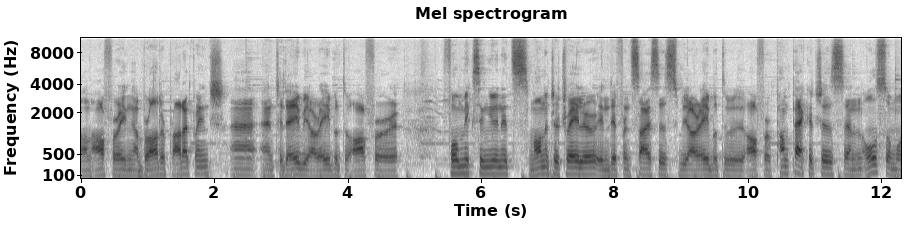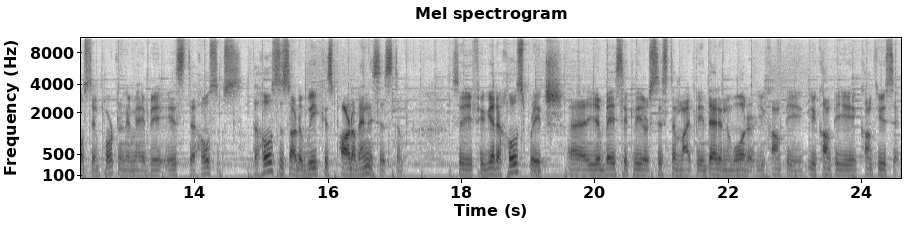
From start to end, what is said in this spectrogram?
on offering a broader product range. Uh, and today we are able to offer foam mixing units, monitor trailer in different sizes. We are able to offer pump packages and also most importantly maybe is the hoses. The hoses are the weakest part of any system. So if you get a hose breach, uh, you basically your system might be dead in the water. You can't be, you can't be, can't use it.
